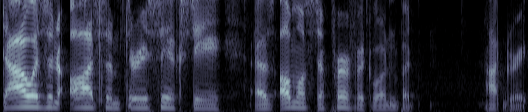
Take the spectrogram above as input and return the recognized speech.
That was an awesome 360. It was almost a perfect one, but not great.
